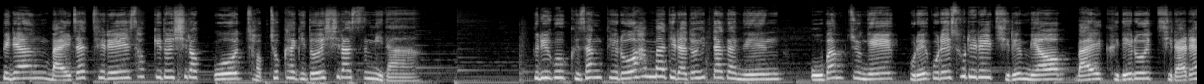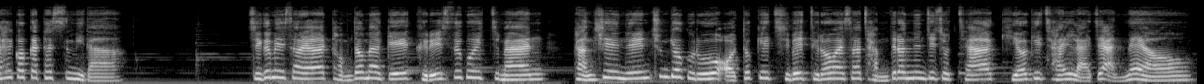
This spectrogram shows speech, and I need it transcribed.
그냥 말 자체를 섞기도 싫었고 접촉하기도 싫었습니다. 그리고 그 상태로 한마디라도 했다가는 오밤중에 고래고래 소리를 지르며 말 그대로 지랄을 할 것 같았습니다. 지금에서야 덤덤하게 글을 쓰고 있지만 당시에는 충격으로 어떻게 집에 들어와서 잠들었는지조차 기억이 잘 나지 않네요.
